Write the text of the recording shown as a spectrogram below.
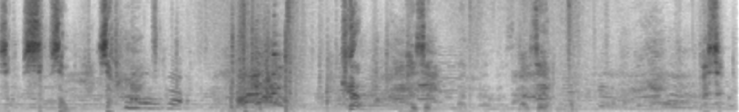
上上上上。看，海参，海参，海。せ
